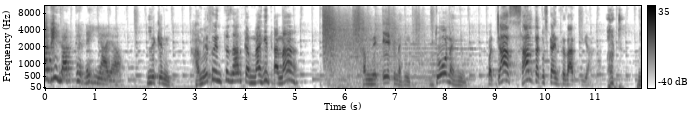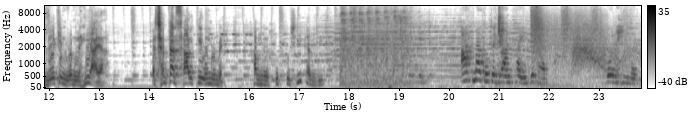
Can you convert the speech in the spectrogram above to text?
कभी लौट कर नहीं आया। लेकिन हमें तो इंतज़ार करना ही था ना। हमने एक नहीं दो नहीं पचास साल तक उसका इंतज़ार किया। हट लेकिन वो नहीं आया। पचहत्तर साल की उम्र में हमने खुदकुशी कर ली। आत्मा को तो जॉन का इंतज़ार था। वो नहीं मरी।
